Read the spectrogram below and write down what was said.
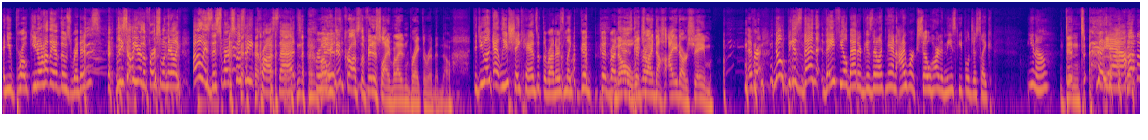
and you broke. You know how they have those ribbons? Please tell me you're the first one there. Like, oh, is this where I'm supposed to be? Cross that. Ruin well, we did cross the finish line, but I didn't break the ribbon. No, Did you like at least shake hands with the runners and like, good, good run? no, guys, we good tried to hide our shame. Ever No, because then they feel better because they're like, man, I work so hard and these people just like, you know, Didn't. yeah.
